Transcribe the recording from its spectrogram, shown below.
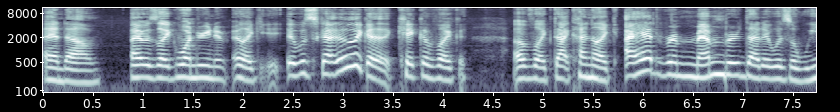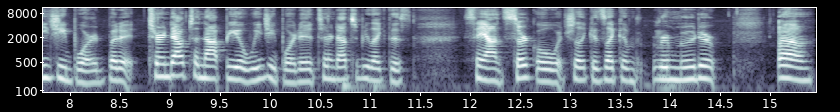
And um I was like wondering if like it was kind of like a kick of like of like that kind of like I had remembered that it was a Ouija board, but it turned out to not be a Ouija board. It turned out to be like this séance circle which like is like a um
